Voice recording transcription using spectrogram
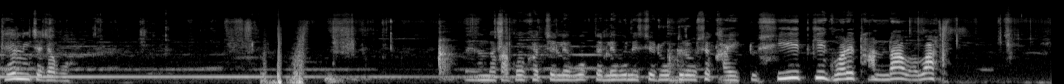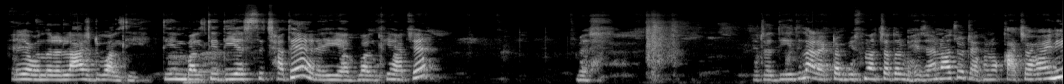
খেয়ে নিচে যাব। কাকু খাচ্ছে লেবু, তো লেবু নিশ্চয়ই রোদ্দুরে বসে খাই একটু। শীত কি ঘরে ঠান্ডা, বাবা। এই বন্ধুরা লাস্ট বালতি। তিন বালতি দিয়ে এসছে ছাদে, আর এই এক বালতি আছে। ব্যাস। এটা দিয়ে দিলে, আর একটা বিছনার চাদর ভেজানো আছে, ওটা এখনও কাঁচা হয়নি।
